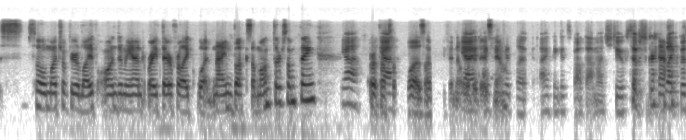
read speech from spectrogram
so much of your life on demand right there for like what nine bucks a month or something yeah. or that's Yeah. what it was i don't even know yeah, what it I, I is think now like, I think it's about that much too. Subscribe Yeah. like the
